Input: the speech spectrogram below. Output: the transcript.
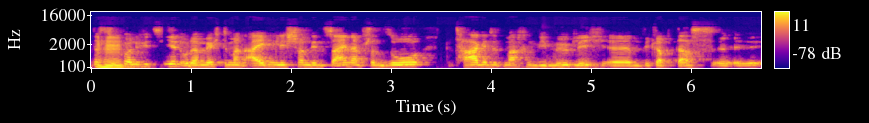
das mhm. zu qualifizieren, oder möchte man eigentlich schon den Sign-up schon so targeted machen wie möglich? Ähm, ich glaube, das äh,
